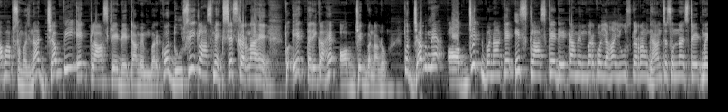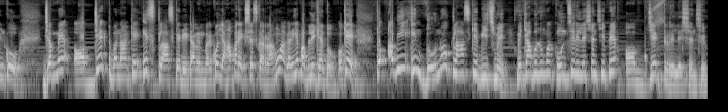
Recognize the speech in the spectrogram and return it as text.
अब आप समझना, जब भी एक क्लास के डेटा मेंबर को दूसरी क्लास में एक्सेस करना है तो एक तरीका है ऑब्जेक्ट बना लो। तो जब मैं ऑब्जेक्ट बना के इस क्लास के डेटा मेंबर को यहाँ यूज़ कर रहा हूँ, ध्यान से सुनना स्टेटमेंट को, जब मैं ऑब्जेक्ट बना के इस क्लास के डेटा मेंबर को यहाँ पर एक्सेस कर रहा हूँ, अगर ये पब्लिक है तो ओके तो अभी इन दोनों क्लास के बीच में मैं क्या बोलूँगा? कौन सी रिलेशनशिप है? ऑब्जेक्ट रिलेशनशिप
